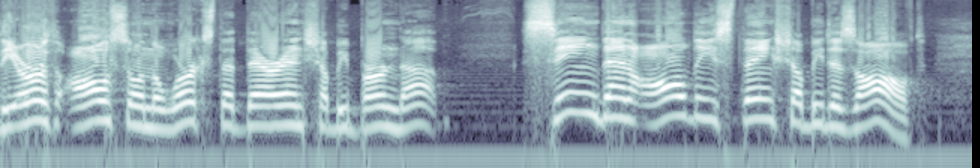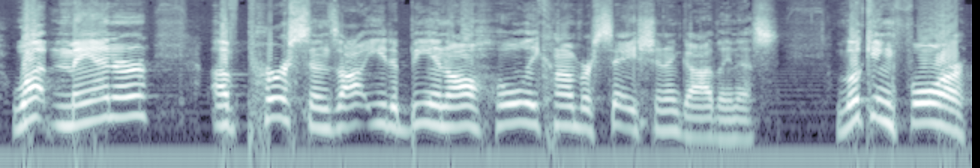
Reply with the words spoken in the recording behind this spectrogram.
The earth also and the works that therein shall be burned up. Seeing then all these things shall be dissolved, what manner of persons ought ye to be in all holy conversation and godliness, looking for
